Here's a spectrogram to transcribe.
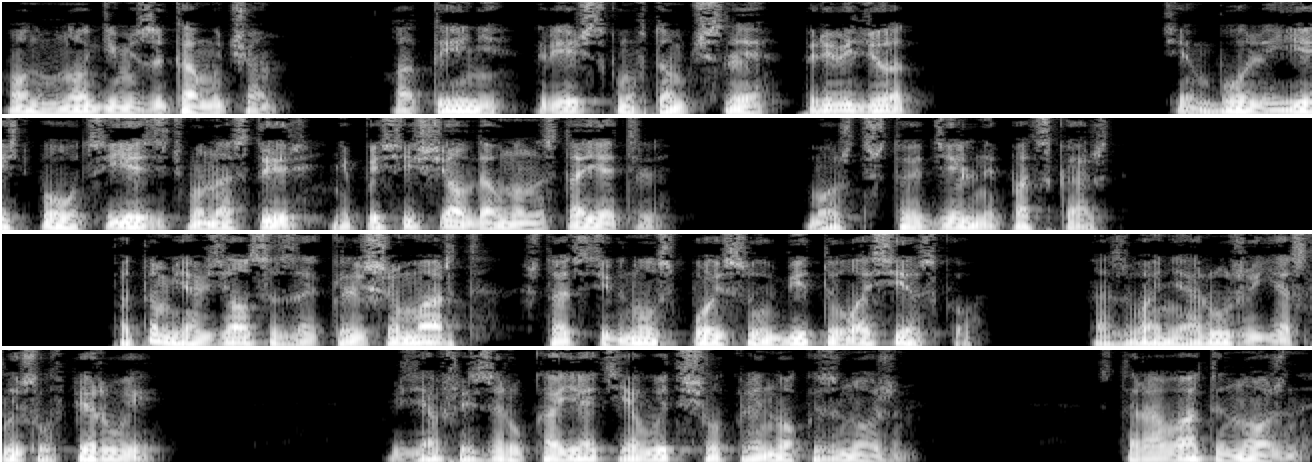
он многим языкам учен. Латыни, греческому в том числе, переведет. Тем более есть повод съездить в монастырь, не посещал давно настоятеля. Может, что отдельный подскажет. Потом я взялся за калишемарт, что отстегнул с пояса убитого Лосевского. Название оружия я слышал впервые. Взявшись за рукоять, я вытащил клинок из ножен. Староваты ножны,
